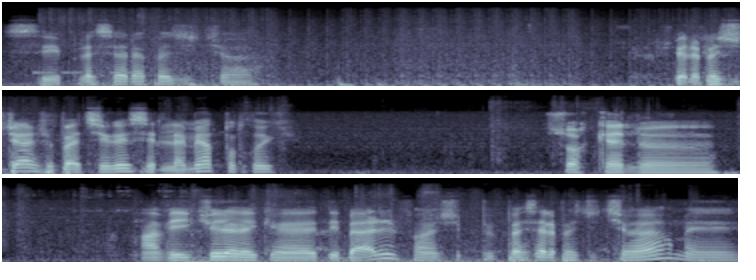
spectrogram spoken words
C'est placé à la place du tireur. Je suis à la place du tireur, je peux pas tirer, c'est de la merde ton truc. Sur quel. euh, Un véhicule avec euh, des balles, enfin je peux passer à la place du tireur mais...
